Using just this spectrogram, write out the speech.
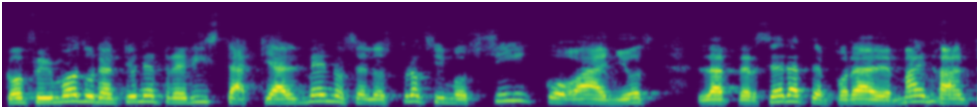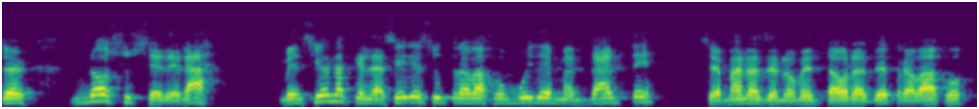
confirmó durante una entrevista que al menos en los próximos cinco años la tercera temporada de Mindhunter no sucederá. Menciona que la serie es un trabajo muy demandante, semanas de 90 horas de trabajo,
